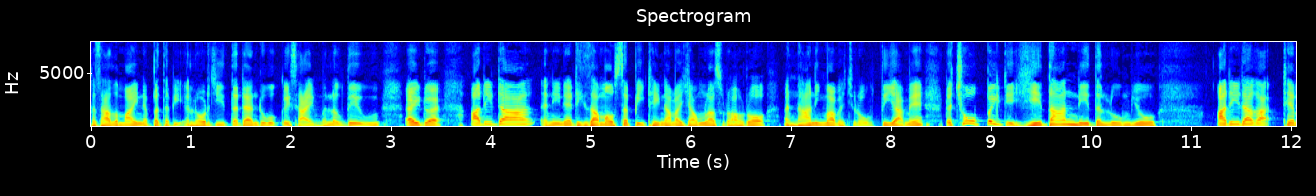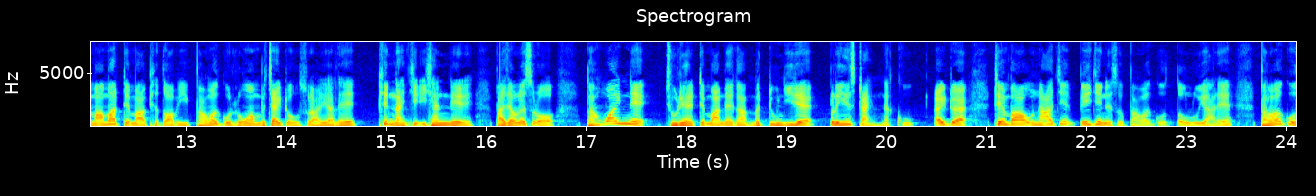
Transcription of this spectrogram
ကစားသမားကြီးနဲ့ပတ်သက်ပြီးအလောတကြီးတက်တန်းတိုးဖို့ကိစ္စကြီးမလုပ်သေးဘူးအဲ့ဒီအတွက်အာတီတာအနေနဲ့ဒီကစားမောက်ဆက်ပြီးထိန်းထားမှရောင်းမလားဆိုတော့တော့အနားနီးမှပဲကျွန်တော်တို့သိရမယ်တချို့ပိတ်တွေရေးသားနေတယ်လို့မျိုးအာဒီတာကထင်မာမှတင်မာဖြစ်သွားပြီးဘန်ဝိုက်ကိုလုံးဝမကြိုက်တော့ဘူးဆိုတာတွေကလည်း ဖြစ်နိုင်ကြီးအရင်နေတယ်။ဘာကြောင့်လဲဆိုတော့ဘန်ဝိုက်နဲ့ဂျူလီယန်တင်မာနဲ့ကမတူညီတဲ့ playing style နှစ်ခုအဲ့ဒီအတွက်ထင်ပါကိုနားချင်းပေးခြင်းတယ်ဆိုဘန်ဝိုက်ကိုသုံးလို့ရတယ်။ဘန်ဝိုက်ကို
